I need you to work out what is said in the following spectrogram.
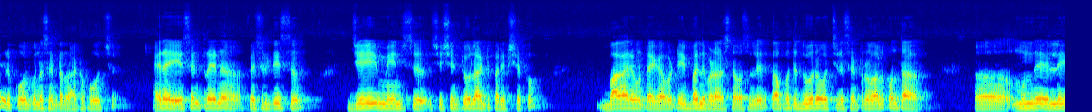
మీరు కోరుకున్న సెంటర్ రాకపోవచ్చు. అయినా ఏ సెంటర్ అయినా facilities JE mains session two లాంటి పరీక్షకు బాగానే ఉంటాయి కాబట్టి ఇబ్బంది పడాల్సిన అవసరం లేదు. కాకపోతే దూరం వచ్చిన సెంటర్ వాళ్ళు కొంత ముందే వెళ్ళి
